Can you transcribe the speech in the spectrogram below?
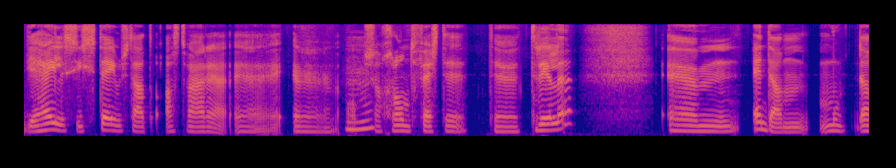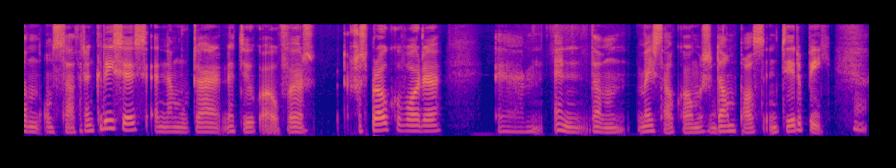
Je hele systeem staat als het ware uh, uh, op mm -hmm. zijn grondvesten te trillen. Um, en dan, moet, dan ontstaat er een crisis. En dan moet daar natuurlijk over gesproken worden. Um, en dan, meestal komen ze dan pas in therapie. Ja.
